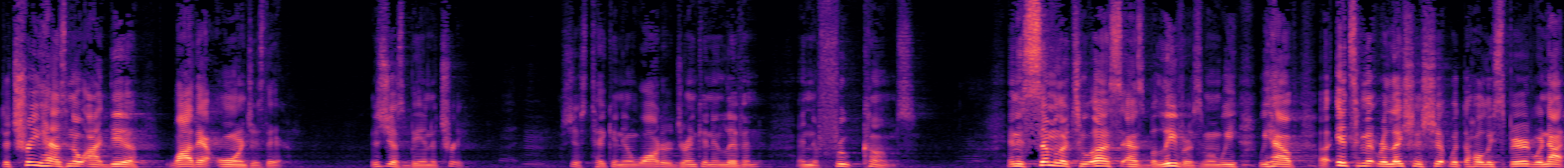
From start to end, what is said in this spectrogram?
the tree has no idea why that orange is there. It's just being a tree. It's just taking in water, drinking, and living, and the fruit comes. And it's similar to us as believers when we, we have an intimate relationship with the Holy Spirit. We're not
